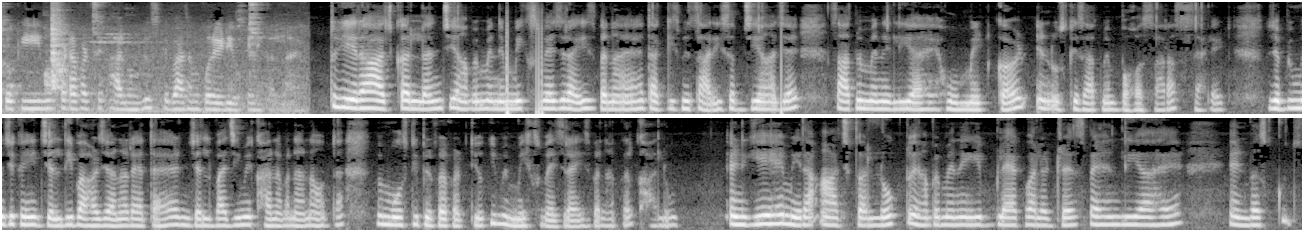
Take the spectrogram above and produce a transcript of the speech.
क्योंकि वो फटाफट से खा लूँगी उसके बाद हमको रेडी होकर निकलना तो ये रहा आज का लंच यहाँ पे मैंने मिक्स वेज राइस बनाया है ताकि इसमें सारी सब्ज़ियाँ आ जाए। साथ में मैंने लिया है होममेड कर्ड एंड उसके साथ में बहुत सारा सैलेड जब भी मुझे कहीं जल्दी बाहर जाना रहता है जल्दबाजी में खाना बनाना होता है, मैं मोस्टली प्रेफर करती हूँ कि मैं मिक्स वेज राइस बनाकर खा लूँ। एंड ये है मेरा आज का लुक तो यहाँ पर मैंने ये ब्लैक वाला ड्रेस पहन लिया है एंड बस कुछ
